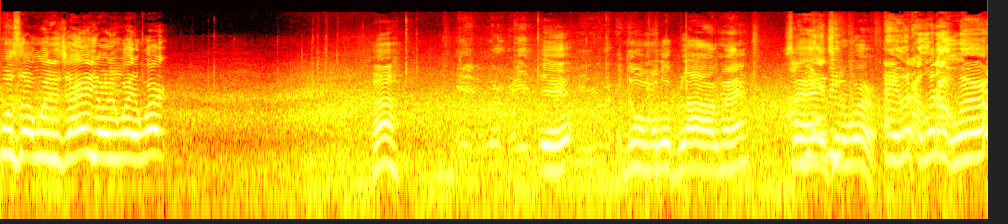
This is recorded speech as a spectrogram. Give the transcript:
What's up with it, Jay? You on your way to work? Huh? Yeah. Doing my little blog, man. Say Oh, hey yeah, to the world. Hey, what up, what up, world?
